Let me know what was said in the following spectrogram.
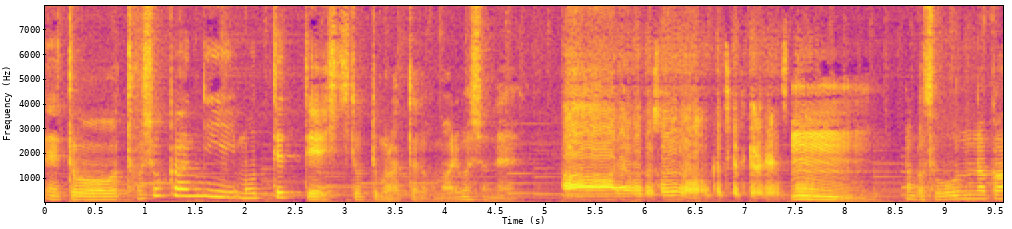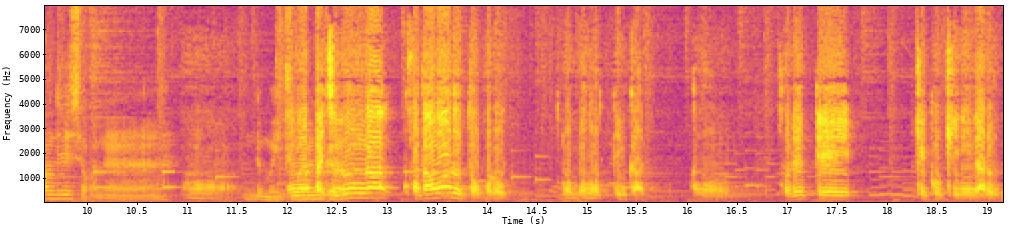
えっと図書館に持ってって引き取ってもらったとかもありましたね。ああなるほど。そういうのを受け付けてくれるんですうね、ん。なんかそんな感じでしたかね。うんでもいもやっ自分がこだわるところのものっていうかあのそれって結構気になる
